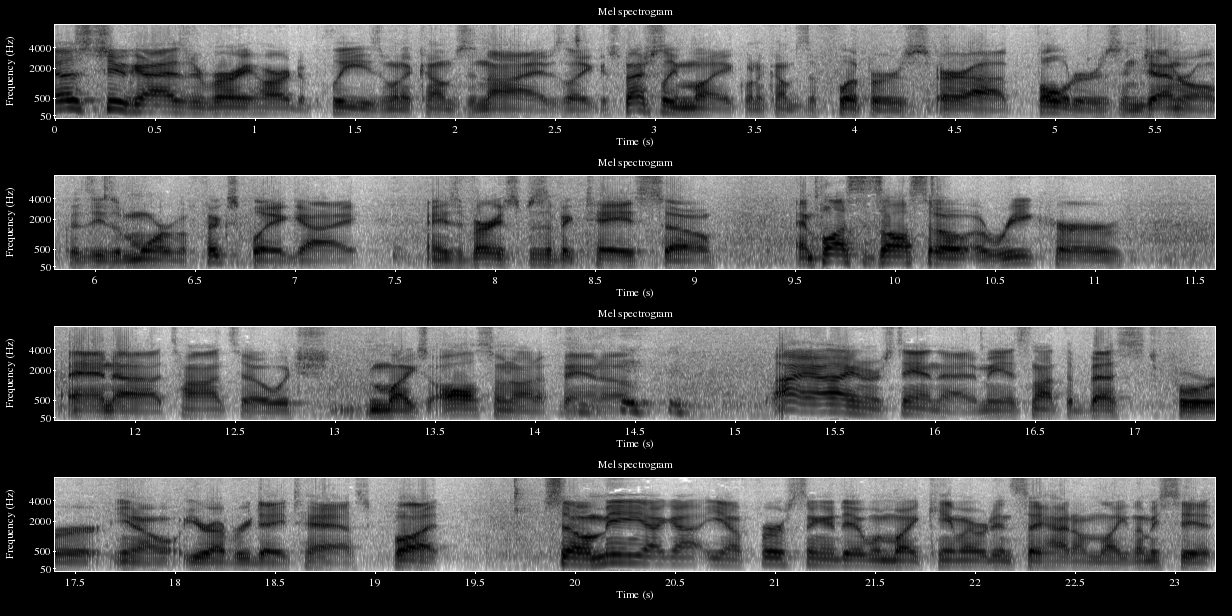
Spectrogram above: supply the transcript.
know, those two guys are very hard to please when it comes to knives. Like especially Mike when it comes to flippers or uh, folders in general, because he's a more of a fixed blade guy, and he's a very specific taste. So, and plus it's also a recurve and uh, Tonto, which Mike's also not a fan of. I, I understand that. I mean, it's not the best for you know your everyday task, but so me, I got you know first thing I did when Mike came over, didn't say hi to him. Like, let me see it.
